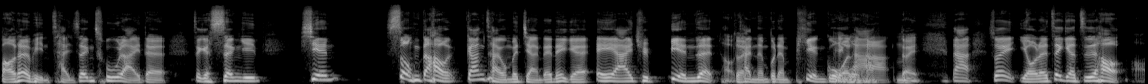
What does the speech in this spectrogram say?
保特瓶产生出来的这个声音，先送到刚才我们讲的那个 AI 去辨认，好，看能不能骗过骗过它它。嗯对，那所以有了这个之后，哦，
